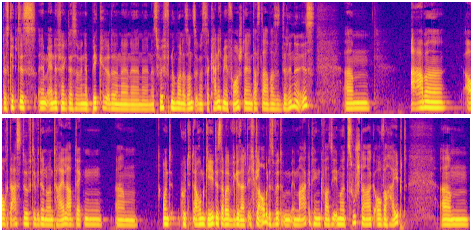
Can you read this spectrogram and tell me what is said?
das gibt es im Endeffekt, also wenn eine BIC oder eine, eine, eine Swift-Nummer oder sonst irgendwas, da kann ich mir vorstellen, dass da was drin ist. Ähm, aber auch das dürfte wieder nur einen Teil abdecken. Ähm, und gut, darum geht es, aber wie gesagt, ich glaube, das wird im Marketing quasi immer zu stark overhyped. Ähm,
